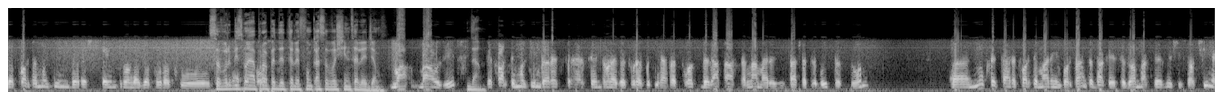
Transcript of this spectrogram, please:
de foarte mult timp doresc să intru în legătură cu... Să vorbiți mai aproape de telefon ca să vă și înțelegem. M-a auzit? Da. De foarte mult timp doresc să intru în legătură cu tine pe post. De data asta n-am mai rezistat și a trebuit să sun. Uh, nu cred că are foarte mare importanță dacă este doamna și sau cine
